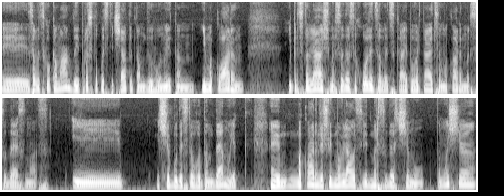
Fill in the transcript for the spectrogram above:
е, заводську команду і просто постачати там двигуни, там і Макларен. І представляєш, Мерседес уходить заводська, і повертається Макларен Мерседес у нас. І що буде з цього тандему, як е, Макларен же ж відмовлялася від Мерседес чому? Тому що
